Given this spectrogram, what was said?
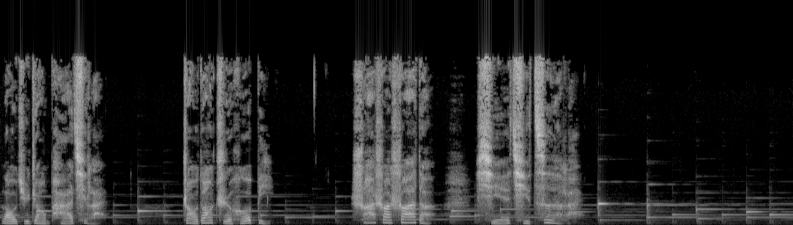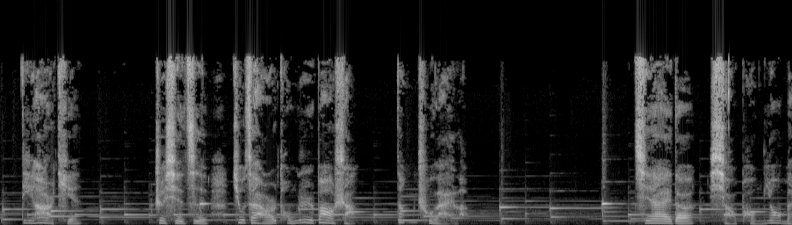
老局长爬起来，找到纸和笔，刷刷刷的写起字来。第二天。这些字就在儿童日报上登出来了。亲爱的小朋友们，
